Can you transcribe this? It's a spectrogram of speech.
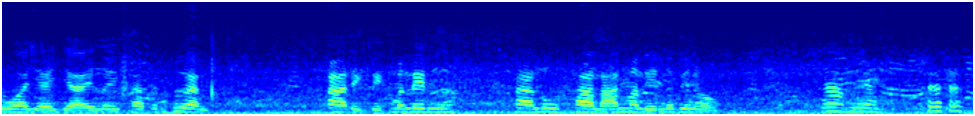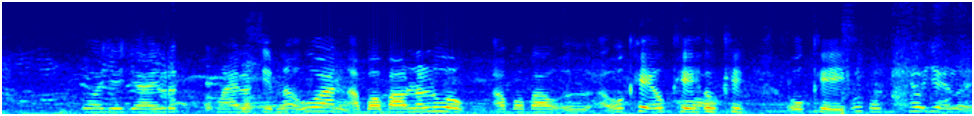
ตัวใหญ่ ๆ เลยค่ะเพื่อนๆพาเด็กๆมาเล่นนะพาลูกพาร้านมาเล่นนะพี่น้องง่ามยังตัวใหญ่ๆเลยไม้ละสิบนะอ้วน เอาเบาๆนะลูก เอาเบาๆเออเอาโอเคโอเคโอเคโอเคเยอะแยะเลย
